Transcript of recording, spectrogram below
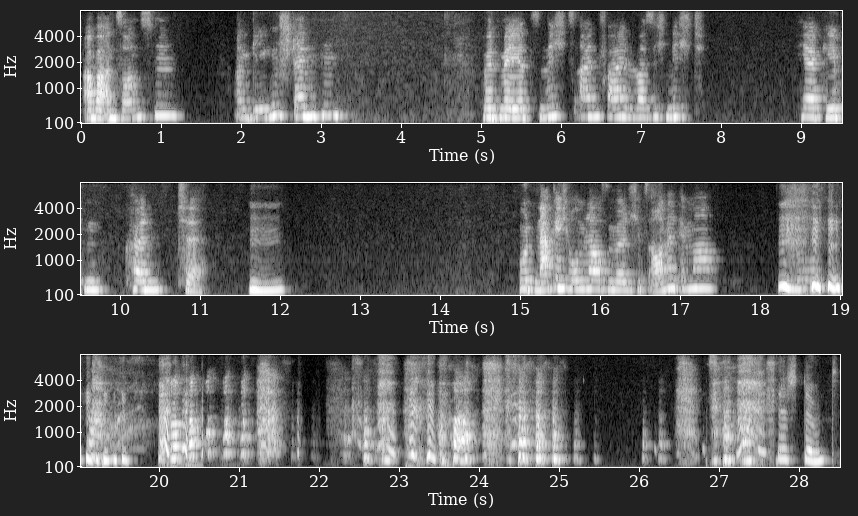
Aber ansonsten an Gegenständen wird mir jetzt nichts einfallen, was ich nicht hergeben könnte. Mhm. Gut, nackig rumlaufen würde ich jetzt auch nicht immer. das stimmt,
